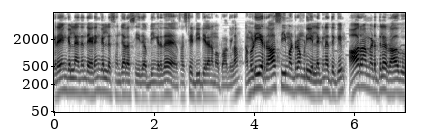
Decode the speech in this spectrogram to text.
கிரகங்கள்ல எந்தெந்த இடங்கள்ல சஞ்சாரம் செய்யுது அப்படிங்கிறத ஃபர்ஸ்ட் டீட்டெயிலாக நம்ம பார்க்கலாம். நம்முடைய ராசி மற்றும் நம்முடைய லக்னத்துக்கு ஆறாம் இடத்துல ராகு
